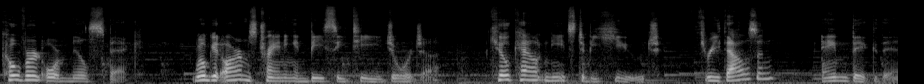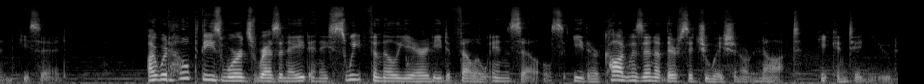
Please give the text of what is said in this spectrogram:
Covert or Mil Spec. We'll get arms training in BCT, Georgia. Kill count needs to be huge. 3,000? Aim big then, he said. I would hope these words resonate in a sweet familiarity to fellow incels, either cognizant of their situation or not, he continued.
